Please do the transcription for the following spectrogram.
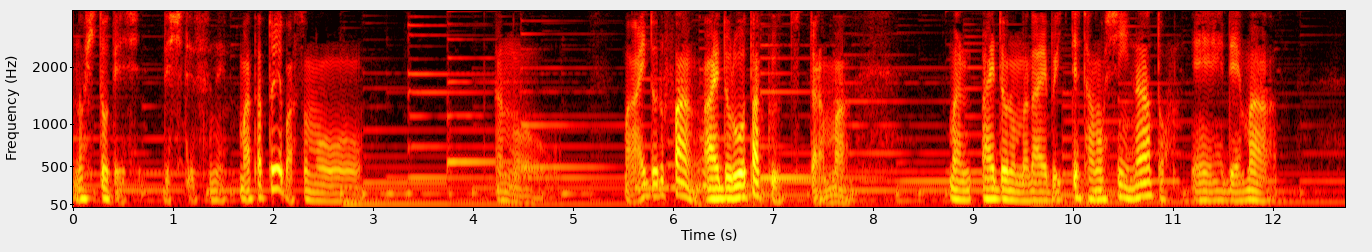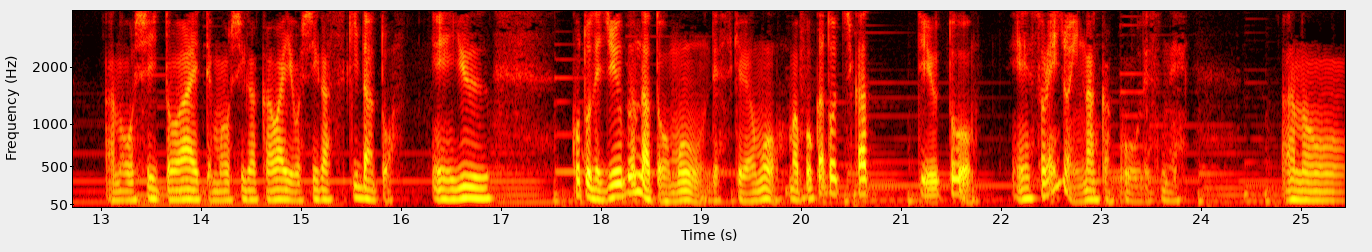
の人ででしてですね、まあ、例えばそのあの、まあ、アイドルファンアイドルオタクっつったらまあまあ、アイドルのライブ行って楽しいなと。えー、で、まあ、あの、推しと会えても推しが可愛い推しが好きだという、ことで十分だと思うんですけれども、まあ、僕はどっちかっていうと、えー、それ以上になんかこうですね、あの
